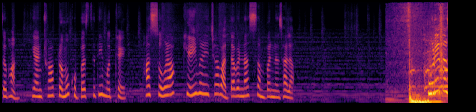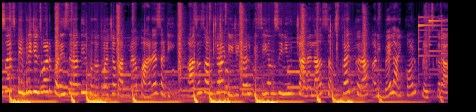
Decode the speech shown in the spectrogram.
चव्हाण यांच्या प्रमुख उपस्थितीमध्ये हा सोहळा खेळीमेळीच्या वातावरणात संपन्न झाला. पुणे तसेच पिंपरी चिंचवड परिसरातील महत्त्वाच्या बातम्या पाहण्यासाठी आजच आमच्या डिजिटल पीसीएमसी न्यूज चॅनलला सबस्क्राईब करा आणि बेल आयकॉन प्रेस करा.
